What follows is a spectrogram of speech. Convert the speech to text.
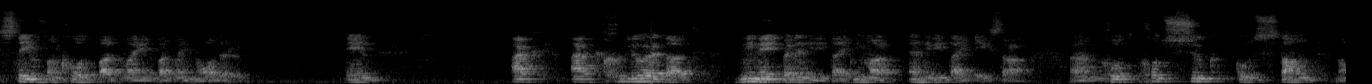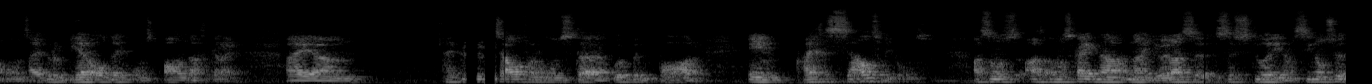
stem van God wat my wat my nader roep. En ek ek glo dat nie net binne hierdie tyd nie, maar in hierdie tyd ekstra. Ehm um, God God soek konstant na ons. Hy probeer altyd ons aandag kry. Hy ehm um, hy probeer self aan ons te openbaar en hy gesels met ons. As ons as, as ons kyk na na Jonas se se storie, dan sien ons so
